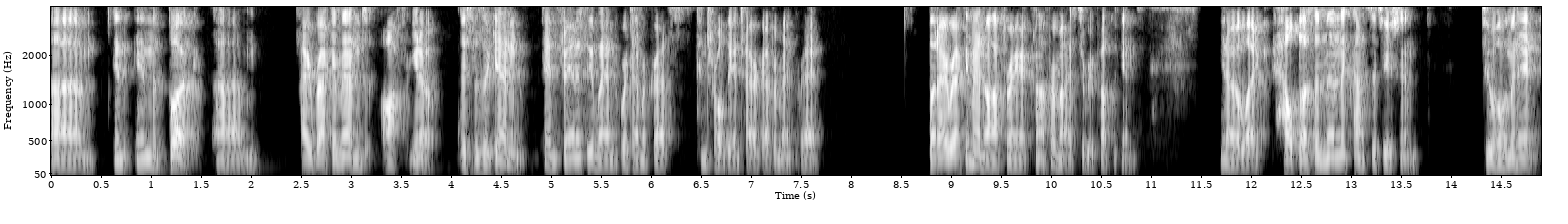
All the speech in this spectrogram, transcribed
um, in in the book, um, I recommend off. You know, this is again in fantasy land where Democrats control the entire government, right? But I recommend offering a compromise to Republicans. You know, like help us amend the Constitution to eliminate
